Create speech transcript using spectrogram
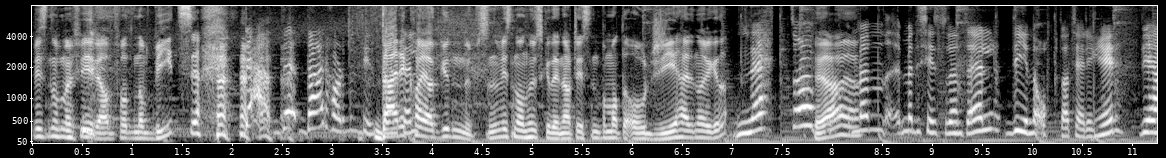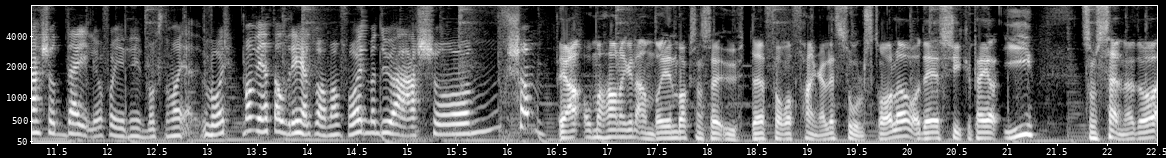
Hvis nummer fire hadde fått noen beats, ja. Der, der, Der har du Der er Kaja Gunnufsen, hvis noen husker den artisten, på en måte OG her i Norge, da. Nettopp! Ja, ja. Men medisinstudent L, dine oppdateringer De er så deilige å få inn i innboksen vår. Man vet aldri helt hva man får, men du er så morsom. Ja, og vi har noen andre i innboksen som er ute for å fange litt solstråler. Og det er sykepleier I, som sender da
